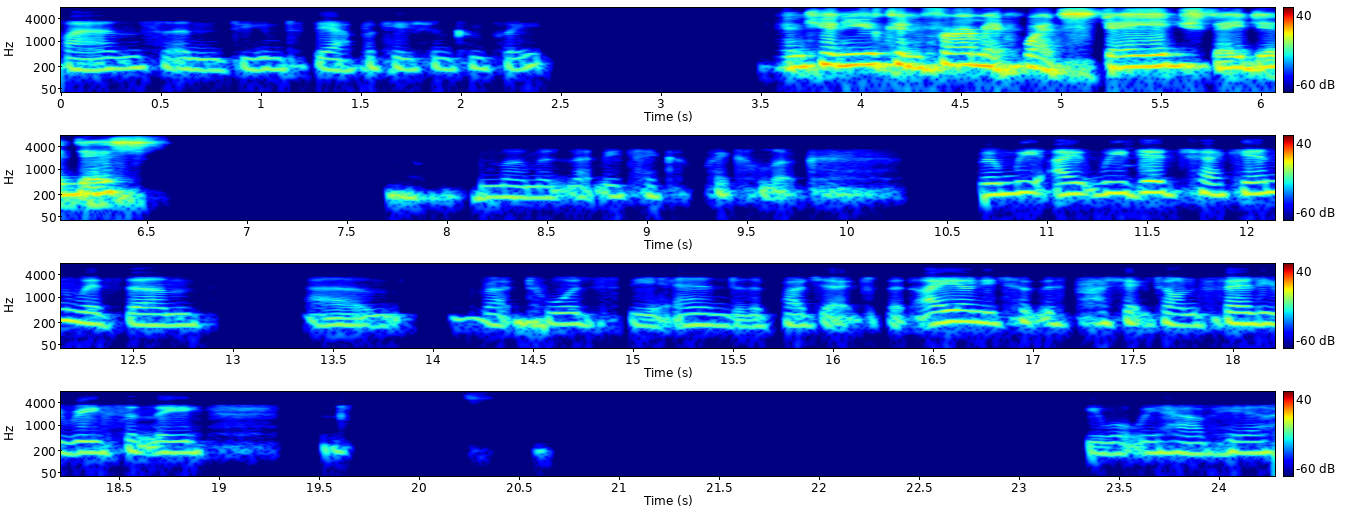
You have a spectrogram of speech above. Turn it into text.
plans and deemed the application complete. And can you confirm at what stage they did this? Moment, let me take a quick look. When we, I, we did check in with them um, right towards the end of the project, but I only took this project on fairly recently. See what we have here.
